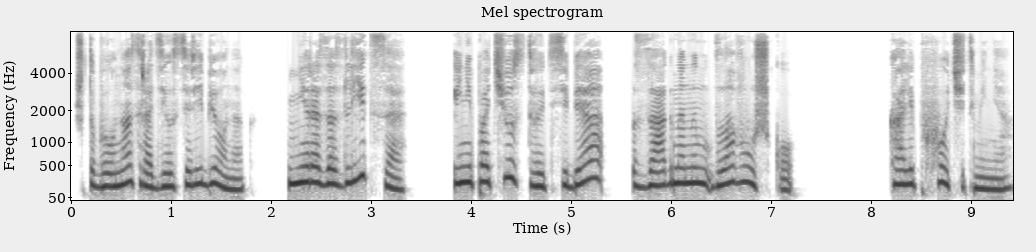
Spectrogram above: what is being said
чтобы у нас родился ребенок. Не разозлиться и не почувствовать себя загнанным в ловушку. Калиб хочет меня.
